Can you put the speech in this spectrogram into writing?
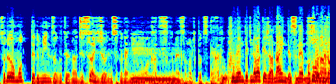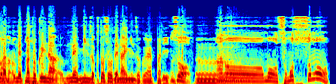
それを持ってる民族というのは実は非常に少ない。日本は数少ないその一つである。普遍的なわけじゃないんですね。もうそういうのが、ね、まあ、得意な、ね、民族とそうでない民族がやっぱり。そう。うあのー、もうそもそも、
